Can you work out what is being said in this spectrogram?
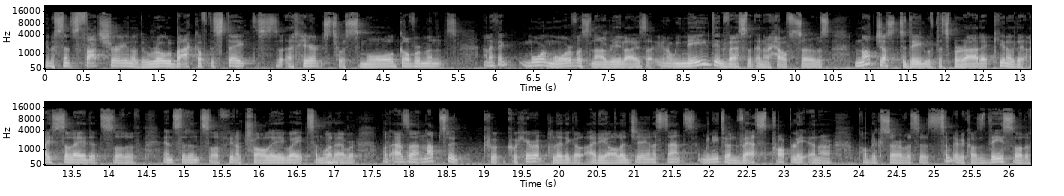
you know, since Thatcher, you know, the rollback of the states, adherence to a small government, and I think more and more of us now realise that you know we need the investment in our health service, not just to deal with the sporadic, you know, the isolated sort of incidents of you know trolley waits and mm-hmm. whatever, mm-hmm but as an absolute co- coherent political ideology, in a sense, we need to invest properly in our public services simply because these sort of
